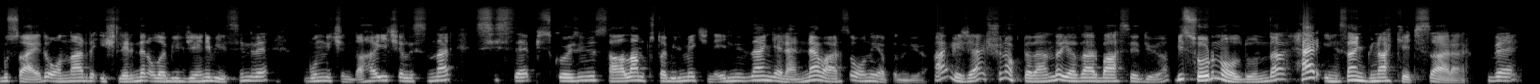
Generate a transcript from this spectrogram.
bu sayede onlar da işlerinden olabileceğini bilsin ve bunun için daha iyi çalışsınlar. Siz de psikolojinizi sağlam tutabilmek için elinizden gelen ne varsa onu yapın diyor. Ayrıca şu noktadan da yazar bahsediyor. Bir sorun olduğunda her insan günah keçisi arar ve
